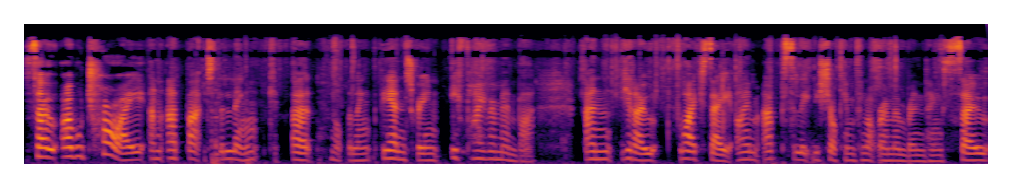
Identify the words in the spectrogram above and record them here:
So I will try and add that to the link, uh, not the link, the end screen, if I remember. And, you know, like I say, I'm absolutely shocking for not remembering things. So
